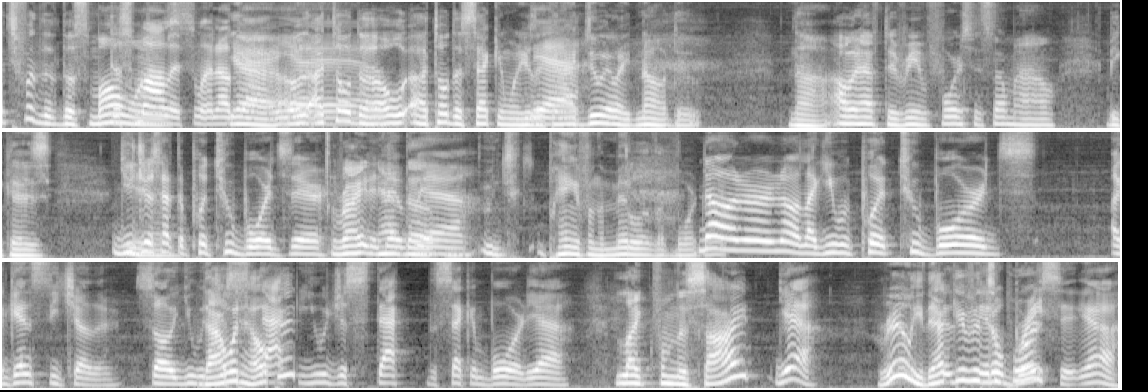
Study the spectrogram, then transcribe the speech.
it's for the the small the ones. smallest one. Okay. yeah, I I, told the old, I told the second one. He's like, "Can I do it?" Like, no, dude, no. I would have to reinforce it somehow because You just Yeah. have to put two boards there. right and And have the then- hanging from the middle of the board. No, no, no, no. Like you would put two boards against each other, so you would That just would help stack, it? You would just stack the second board. Yeah, like from the side. yeah. Really, that give it It'll support. brace it. Yeah,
